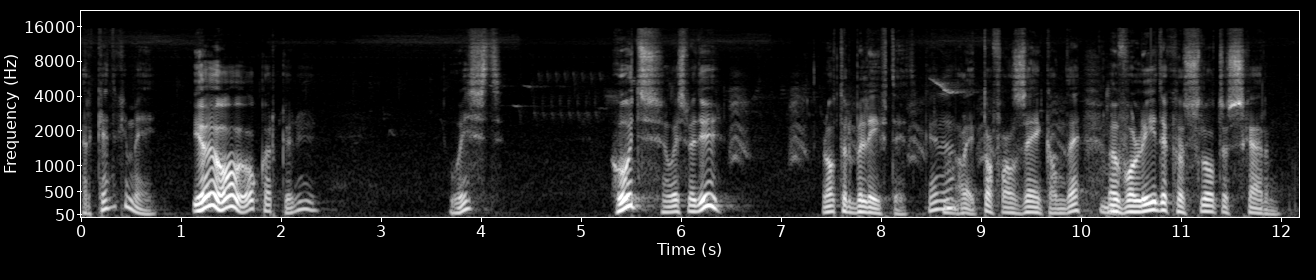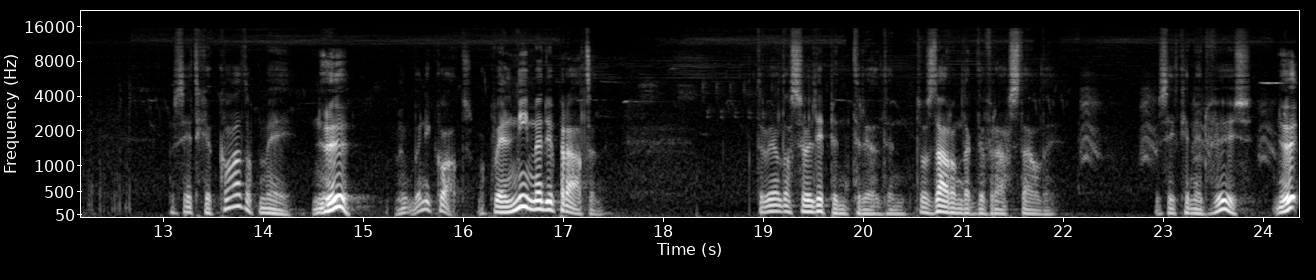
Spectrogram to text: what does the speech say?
Herkent je mij? Ja, ja, ik herken u. Hoe is het? Goed, hoe is het met u? Louter beleefdheid. Ken je dat? Allee, toch van zijn kant, hè. Een volledig gesloten scherm. Zit je kwaad op mij? Nee, ik ben niet kwaad. Maar ik wil niet met u praten. Terwijl dat zijn lippen trilden. Het was daarom dat ik de vraag stelde. Zit je nerveus? Nee,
